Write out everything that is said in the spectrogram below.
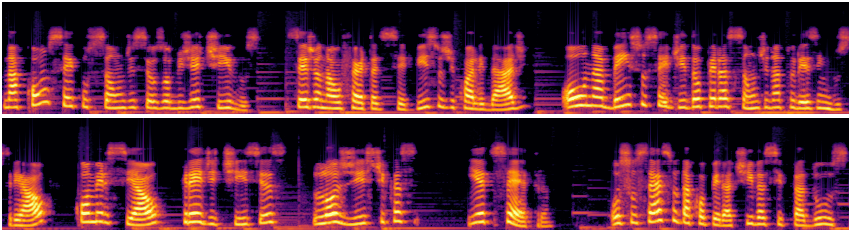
na consecução de seus objetivos, seja na oferta de serviços de qualidade ou na bem-sucedida operação de natureza industrial, comercial, creditícias, logísticas e etc. O sucesso da cooperativa se traduz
